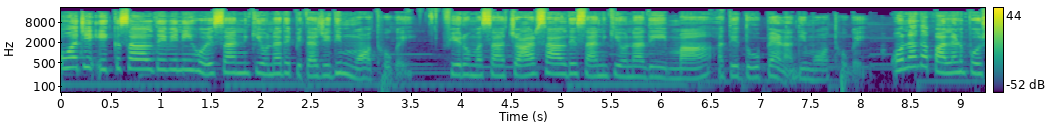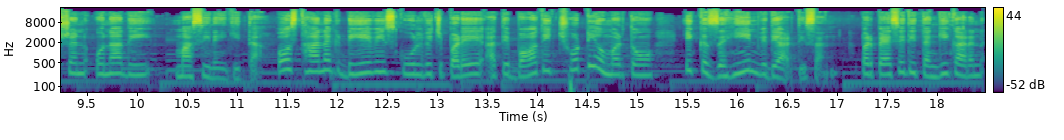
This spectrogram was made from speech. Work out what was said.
ਉਹ ਅਜੇ 1 ਸਾਲ ਦੇ ਵੀ ਨਹੀਂ ਹੋਏ ਸਨ ਕਿ ਉਹਨਾਂ ਦੇ ਪਿਤਾ ਜੀ ਦੀ ਮੌਤ ਹੋ ਗਈ। ਫਿਰ ਉਹ ਮਸਾਂ 4 ਸਾਲ ਦੇ ਸਨ ਕਿ ਉਹਨਾਂ ਦੀ ਮਾਂ ਅਤੇ ਦੋ ਭੈਣਾਂ ਦੀ ਮੌਤ ਹੋ ਗਈ। ਉਹਨਾਂ ਦਾ ਪਾਲਣ ਪੋਸ਼ਣ ਉਹਨਾਂ ਦੀ ਮਾਸੀ ਨਹੀਂ ਕੀਤਾ। ਉਹ ਸਥਾਨਕ ਡੀਏਵੀ ਸਕੂਲ ਵਿੱਚ ਪੜ੍ਹੇ ਅਤੇ ਬਹੁਤ ਹੀ ਛੋਟੀ ਉਮਰ ਤੋਂ ਇੱਕ ਜ਼ਹੀਨ ਵਿਦਿਆਰਥੀ ਸਨ। ਪਰ ਪੈਸੇ ਦੀ ਤੰਗੀ ਕਾਰਨ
